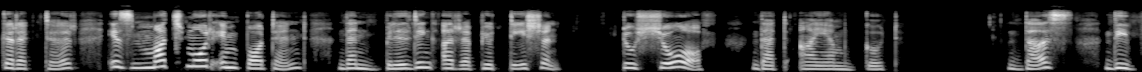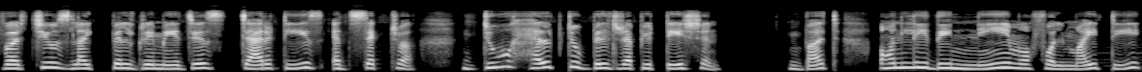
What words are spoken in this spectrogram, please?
character is much more important than building a reputation to show off that I am good. Thus, the virtues like pilgrimages, charities, etc., do help to build reputation but only the name of Almighty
